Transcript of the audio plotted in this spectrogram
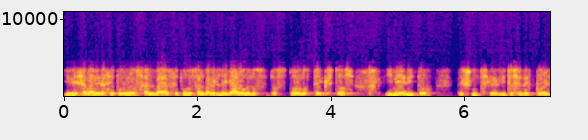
y de esa manera se pudieron salvar, se pudo salvar el legado de los, los todos los textos inéditos de Schnitzler y entonces después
